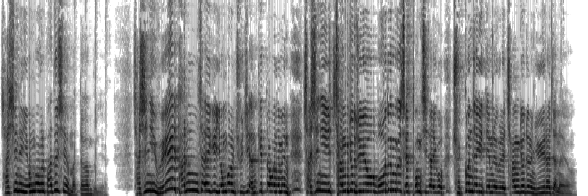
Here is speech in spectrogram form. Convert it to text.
자신의 영광을 받으셔야 마땅한 분이에요. 자신이 왜 다른 자에게 영광을 주지 않겠다고 하냐면 자신이 창조주요 모든 것의 통치자이고 주권자이기 때문에 그래 창조주는 유일하잖아요.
